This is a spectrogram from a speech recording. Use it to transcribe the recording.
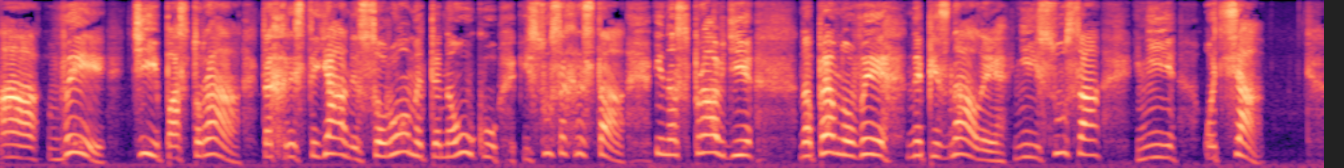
А ви, ті пастора та християни, соромите науку Ісуса Христа. І насправді, напевно, ви не пізнали ні Ісуса, ні Отця.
